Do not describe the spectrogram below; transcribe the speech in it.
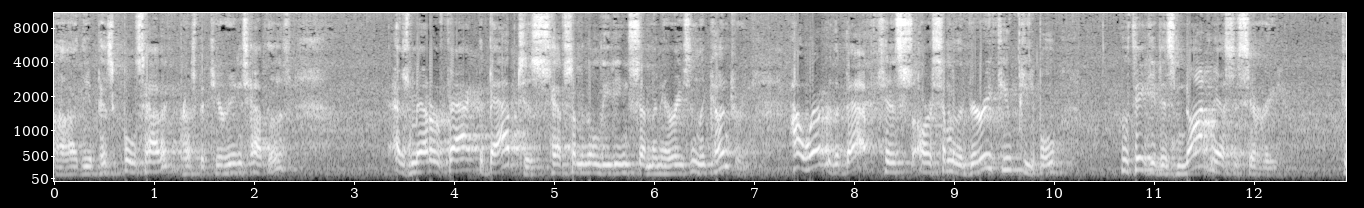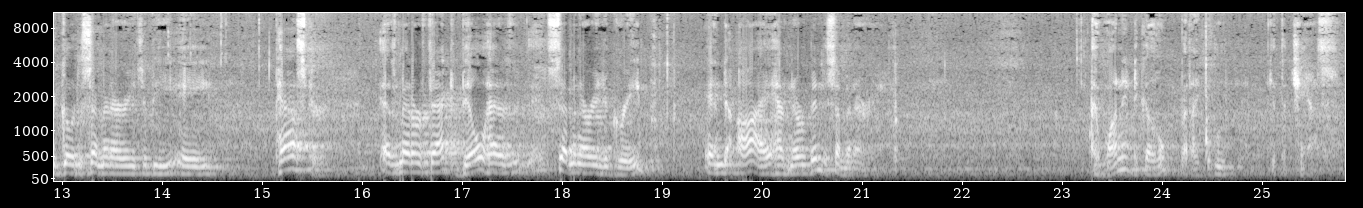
uh, the Episcopals have it, Presbyterians have those. As a matter of fact, the Baptists have some of the leading seminaries in the country. However, the Baptists are some of the very few people who think it is not necessary to go to seminary to be a pastor. As a matter of fact, Bill has a seminary degree, and I have never been to seminary. I wanted to go, but I didn't get the chance.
